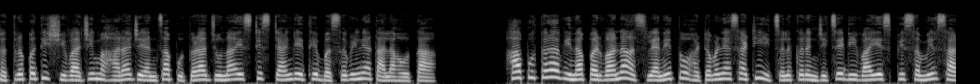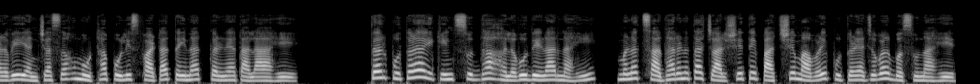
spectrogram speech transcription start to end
छत्रपती शिवाजी महाराज यांचा पुतळा जुना एसटी स्टँड येथे बसविण्यात आला होता. हा पुतळा विनापरवाना असल्याने तो हटवण्यासाठी इचलकरंजीचे डीवायएसपी समीर साळवे यांच्यासह मोठा पोलीस फाटा तैनात करण्यात आला आहे. तर पुतळा एक इंचसुद्धा हलवू देणार नाही म्हणत साधारणतः चारशे ते पाचशे मावळे पुतळ्याजवळ बसून आहेत.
